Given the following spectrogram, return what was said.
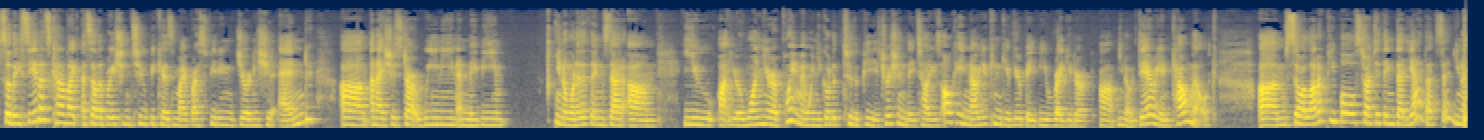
So they see it as kind of like a celebration too because my breastfeeding journey should end um, and I should start weaning and maybe, you know, one of the things that um, you at your one year appointment when you go to, to the pediatrician they tell you okay now you can give your baby regular um, you know dairy and cow milk um, so a lot of people start to think that, yeah, that's it. You know,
